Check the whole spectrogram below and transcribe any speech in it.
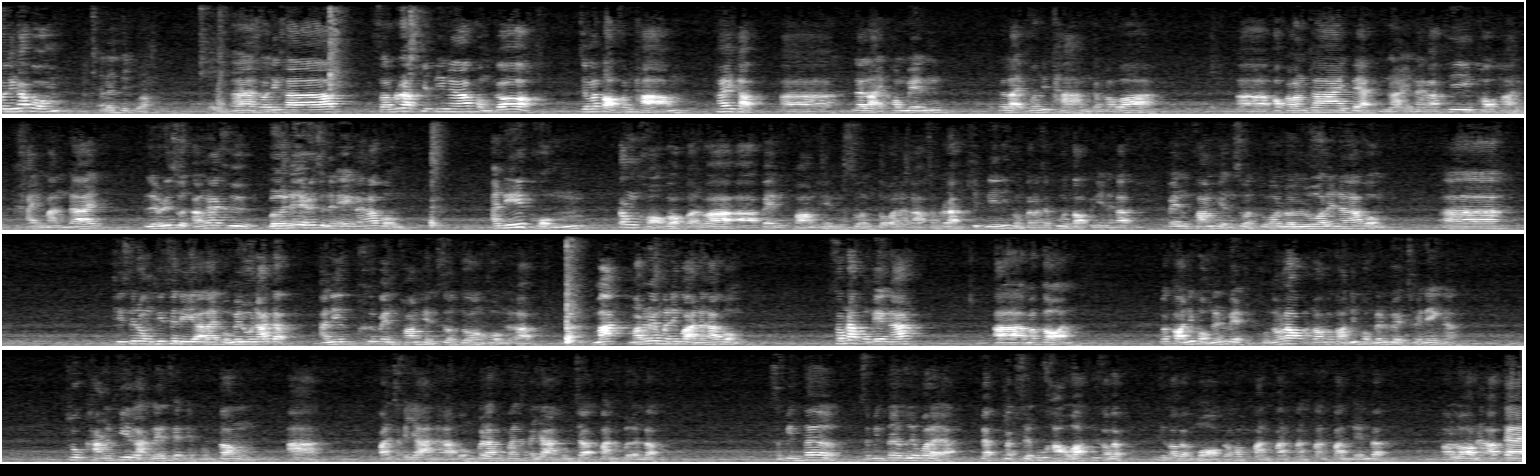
วัสดีครับผม อะไรติดวะ อ่า สวัสดีครับสำหรับคลิปนี้นะครับผมก็จะมาตอบคำถามให้กับอ่าหลายๆคอมเมนต์หลายๆคนที่ถามกันมาว่าอ่าออกกำลังกายแบบไหนนะครับ ที่เผาผลาญไขมันได้ เร็วที่สุดเอาง่ายคือเบิร์นได้เร็วที่สุดนั่นเองนะครับผม อันนี้ผมต้องขอบอกก่อนว่าอ่าเป็นความเห็นส่วนตัวนะครับสำหรับคลิปนี้ที่ผมกำลังจะพูดต่อไปนี้นะครับ เป็นความเห็นส่วนตัวล้วนๆเลยนะครับผมอ่า ทฤษฎีทฤษฎีอะไรผมไม่รู้นะแต่อันนี้คือเป็นความเห็นส่วนตัวของผมนะครับ มามาเริ่มกันดีกว่านะครับผมสำหรับผมเองนะ อ่ามื่อก่อนเมื่อก่อนที่ผมเล่นเวทผมต้องเล่าก่อนว่าเมื่อก่อนที่ผมเล่นเวทเทรนนิ่งนะทุกครั้งที่หลังเล่นเสร็จเนี่ยผมต้องอ่าปั่นจักรยานนะครับผมเวลาผมปั่นจักรยานผมจะปั่นเบิร์นแบบสปินเตอร์สปินเตอร์เขาเรียกว่าอะไรอะแบบแบบเสือภูเขาอะที่เขาแบบ ที่เขาแบบหมอบแล้วก็ปั่นปั่นปั่นปั่นปั่นเน้นแบบเอารอบนะครับ แต่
